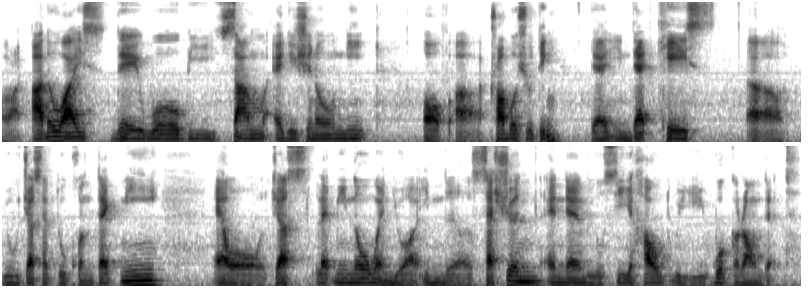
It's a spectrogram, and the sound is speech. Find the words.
Alright. Otherwise, there will be some additional need of uh, troubleshooting. Then in that case, uh, you just have to contact me or just let me know when you are in the session and then we'll see how we work around that.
